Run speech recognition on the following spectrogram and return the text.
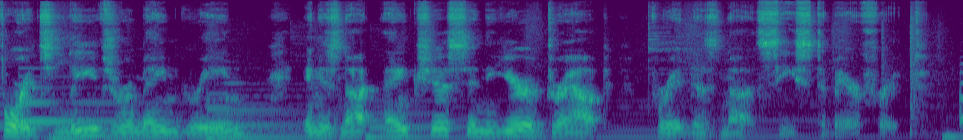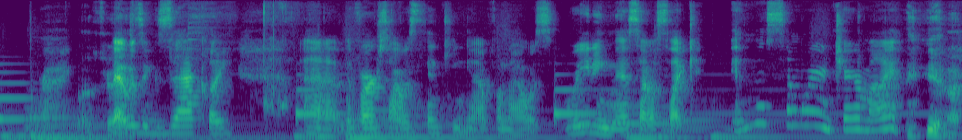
for its leaves remain green, and is not anxious in the year of drought, for it does not cease to bear fruit. Right. Okay. That was exactly uh, the verse I was thinking of when I was reading this. I was like, isn't this somewhere in Jeremiah? yeah,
